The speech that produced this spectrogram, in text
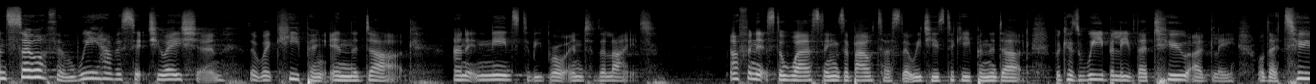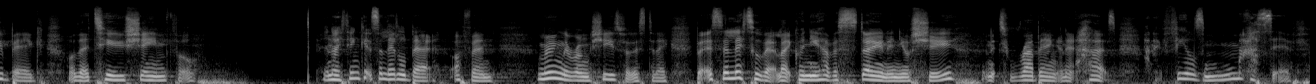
And so often we have a situation that we're keeping in the dark and it needs to be brought into the light. Often it's the worst things about us that we choose to keep in the dark because we believe they're too ugly, or they're too big, or they're too shameful. And I think it's a little bit often. I'm wearing the wrong shoes for this today, but it's a little bit like when you have a stone in your shoe and it's rubbing and it hurts and it feels massive.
